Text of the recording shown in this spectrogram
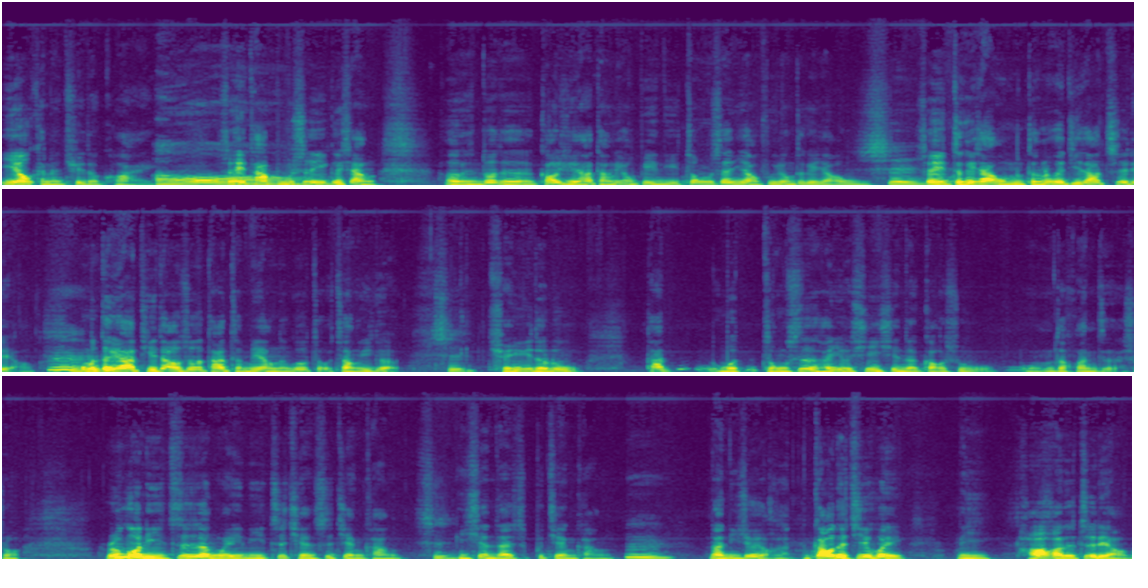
也有可能去得快，哦，所以它不是一个像呃很多的高血压、糖尿病，你终身要服用这个药物。是，所以等一下我们等会会提到治疗，嗯。我们等一下提到说他怎么样能够走上一个是。痊愈的路。他我总是很有信心的告诉我们的患者说，如果你自认为你之前是健康，是。你现在是不健康，嗯。那你就有很高的机会，你好好的治疗，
